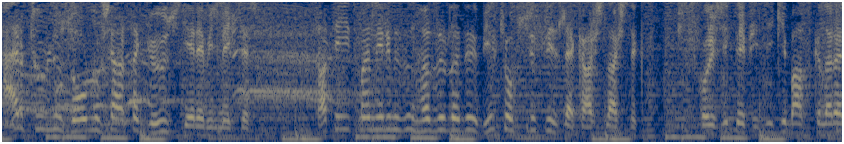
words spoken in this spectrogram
her türlü zorlu şarta göğüs gerebilmektir. Sat eğitmenlerimizin hazırladığı birçok sürprizle karşılaştık. Psikolojik ve fiziki baskılara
